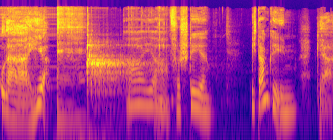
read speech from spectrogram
Oder hier. Ah ja, verstehe. Ich danke Ihnen. Gerne.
